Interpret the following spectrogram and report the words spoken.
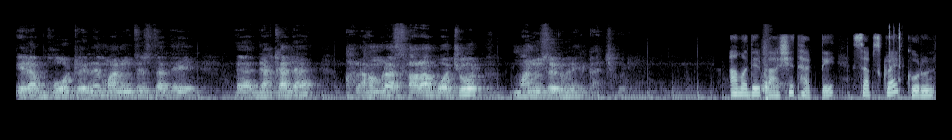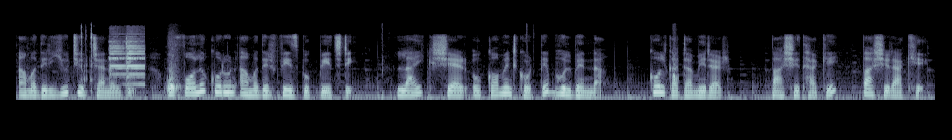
এরা ভোট হলে মানুষের সাথে দেখা দেয় আর আমরা সারা বছর মানুষের হয়ে কাজ করি। আমাদের পাশে থাকতে সাবস্ক্রাইব করুন আমাদের ইউটিউব চ্যানেলটি ও ফলো করুন আমাদের ফেসবুক পেজটি। লাইক, শেয়ার ও কমেন্ট করতে ভুলবেন না। কলকাতা মিরর। পাশে থাকে পাশে রাখে।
